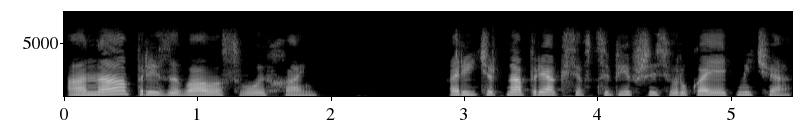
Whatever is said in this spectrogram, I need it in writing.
Она призывала свой хань. Ричард напрягся, вцепившись в рукоять меча.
